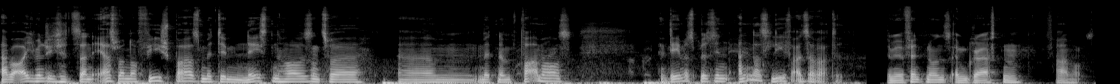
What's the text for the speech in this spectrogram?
Aber euch wünsche ich jetzt dann erstmal noch viel Spaß mit dem nächsten Haus und zwar ähm, mit einem Farmhaus, in dem es ein bisschen anders lief als erwartet. Wir befinden uns im Grafton Farmhaus.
